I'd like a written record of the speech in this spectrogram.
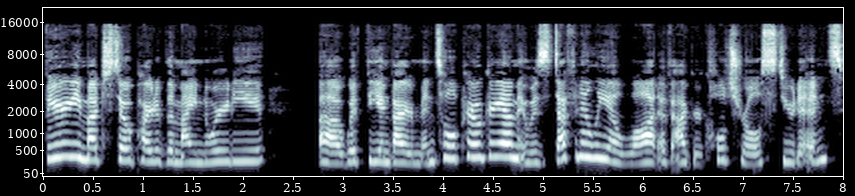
very much so part of the minority uh, with the environmental program. It was definitely a lot of agricultural students,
